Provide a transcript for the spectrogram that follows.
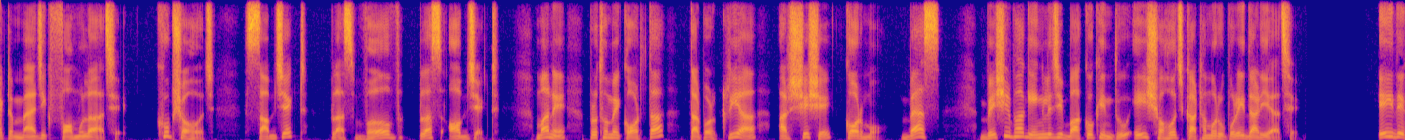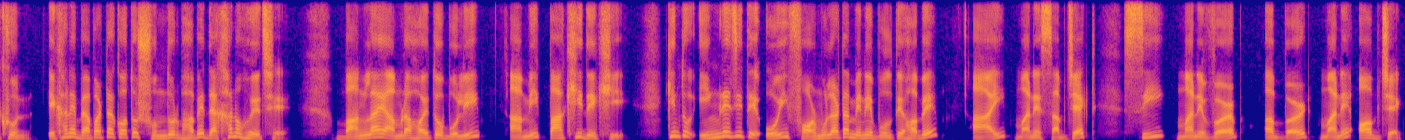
একটা ম্যাজিক ফর্মুলা আছে। খুব সহজ। Subject plus verb plus object মানে প্রথমে কর্তা, তারপর ক্রিয়া, আর শেষে কর্ম। ব্যাস বেশিরভাগ ইংরেজি বাক্য কিন্তু এই সহজ কাঠামোর উপরেই দাঁড়িয়ে আছে। এই দেখুন, এখানে ব্যাপারটা কত সুন্দরভাবে দেখানো হয়েছে। বাংলায় আমরা হয়তো বলি, আমি পাখি দেখি। কিন্তু ইংরেজিতে ওই ফর্মুলাটা মেনে বলতে হবে, আই মানে সাবজেক্ট, সি মানে ভার্ব, আ বার্ড মানে অবজেক্ট।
